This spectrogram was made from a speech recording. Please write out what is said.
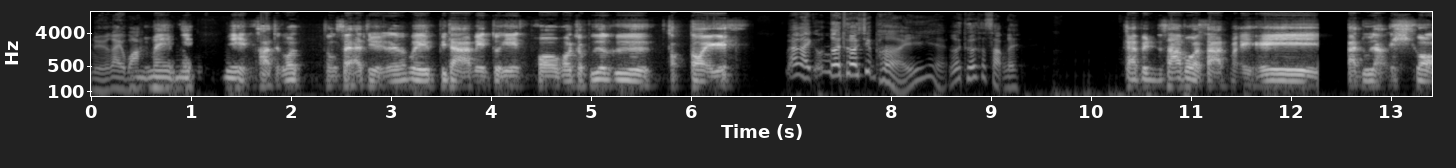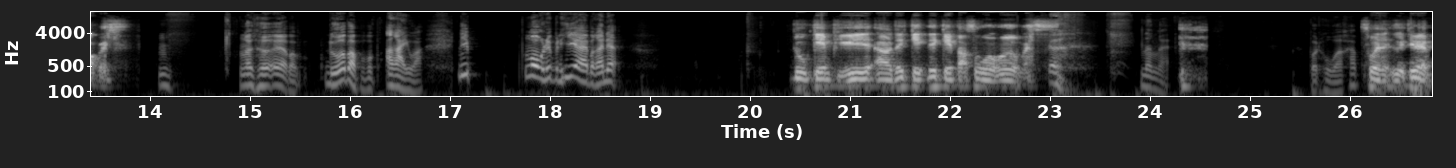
หรือไงวะ ไม่ไม่ ไม่เห็นข่าวแต่ก็สงสัยอาจจะอยู่แล้วไปพิจารณาเมนตัวเอง พอพอจบเรื่องคือตอกต่อยเลยอะไรก็เงอเธอชิบหายเงอเธอสัสๆเลยกลายเป็นสร้างประวัติศาสตร์ใหม่ให้การดูหนังอีกรอบเลยเงอเธอเออแบบดูว่าแบบอะไรวะนี่งงนี่เป็นที่อะไรแบบนั้นเนี่ยดูเกมผีเอาได้เกมได้เกมต่อสู้เพิ่มไหมนั่นแหละปวดหัวครับ ส่วนอื่นที่แบบ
